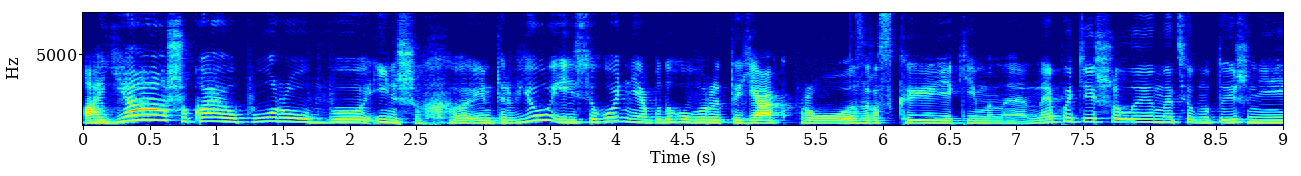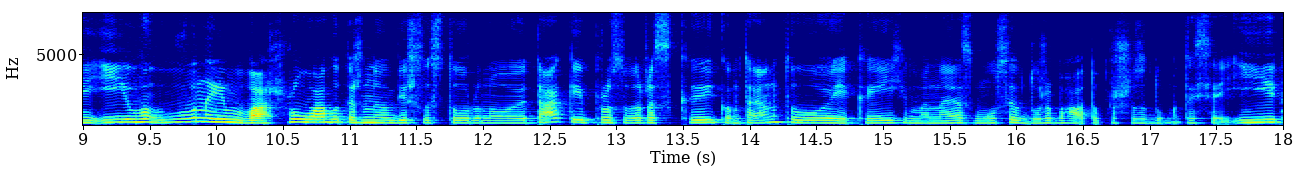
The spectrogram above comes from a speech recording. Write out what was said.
А я шукаю опору в інших е, інтерв'ю, і сьогодні я буду говорити як про зразки, які мене не потішили на цьому тижні, і вони вашу увагу теж не обійшли стороною, так і про зразки контенту, який мене змусив дуже багато про що задуматися. І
